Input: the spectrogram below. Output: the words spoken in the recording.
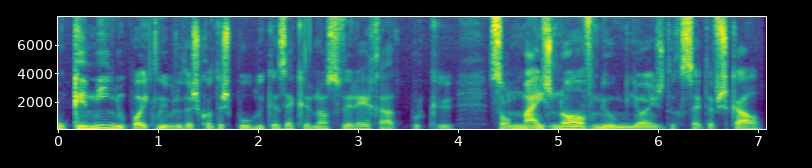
o caminho para o equilíbrio das contas públicas é que, a nosso ver, é errado, porque são mais 9 mil milhões de receita fiscal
